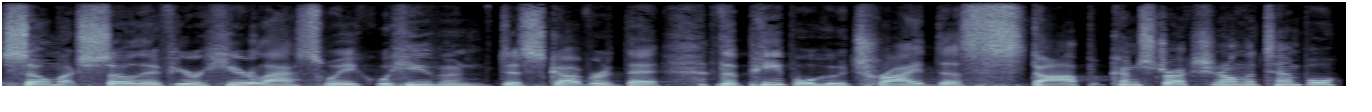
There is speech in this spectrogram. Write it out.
So much so that if you were here last week, we even discovered that the people who tried to stop construction on the temple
